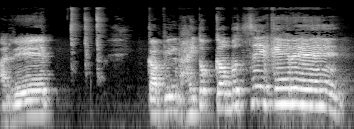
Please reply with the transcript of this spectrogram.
अरे, कपिल भाई तो कब से कह रहे हैं?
